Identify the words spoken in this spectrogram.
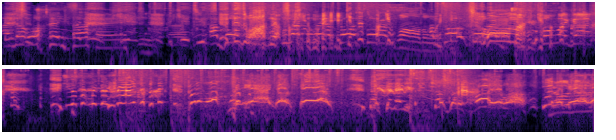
I don't wanna die! I can't do this. I'm going this wall's no for it. fucking I'm way. Get this for it. fucking wall out of the I'm way. going for! Oh, oh my god. Oh my god. He's at the window. Behind Build a wall. Yeah, don't kill! Don't kill me! Don't kill me! Oh, you won't! Give No, me no, no.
